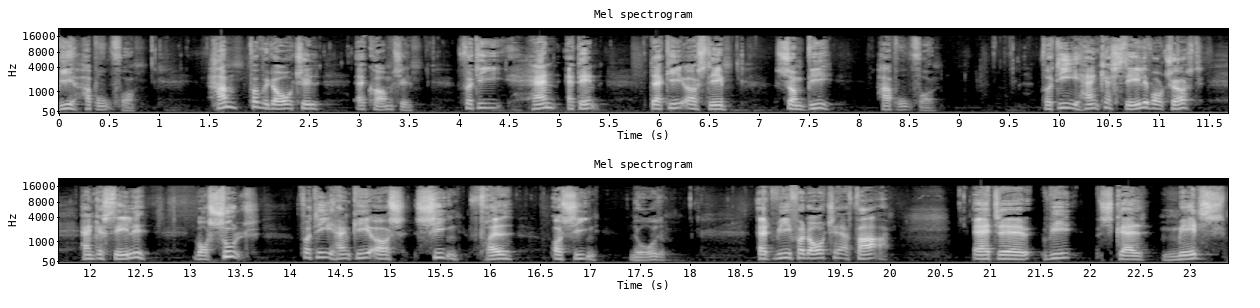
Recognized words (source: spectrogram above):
vi har brug for. Ham får vi lov til at komme til, fordi han er den, der giver os det, som vi har brug for. Fordi han kan stille vores tørst, han kan stille vores sult, fordi han giver os sin fred og sin nåde. At vi får lov til at erfare, at øh, vi skal mættes.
